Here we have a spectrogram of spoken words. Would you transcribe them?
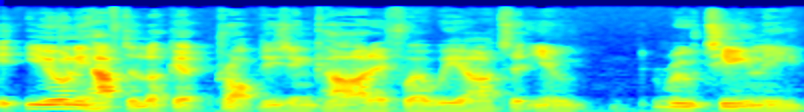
it, you only have to look at properties in Cardiff where we are to you know routinely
